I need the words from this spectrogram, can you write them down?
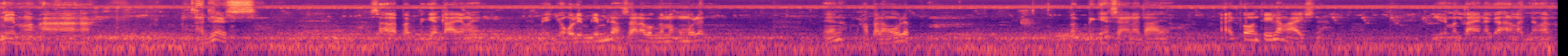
Ngayon mga ka-adlers, sana pagbigyan tayo ngayon. Medyo kulimlim lang, sana wag namang umulan. Ayan kapalang ulap. Pagbigyan sana tayo. Kahit konti lang, ayos na. Hindi naman tayo nag-aangad ng ano.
